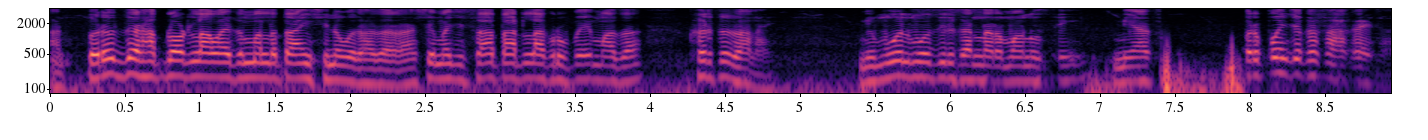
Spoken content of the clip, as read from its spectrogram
आणि परत जर हा प्लॉट लावायचा म्हणलं तर ऐंशी नव्वद हजार. असे माझे सात आठ लाख रुपये माझा खर्च झाला आहे. मी मोलमजुरी करणारा माणूस आहे. मी आज प्रपंच कसा हाकायचा?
